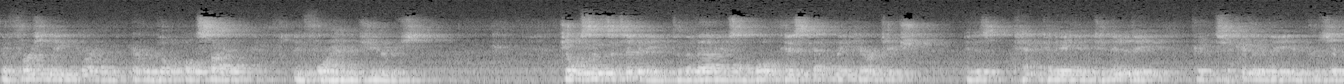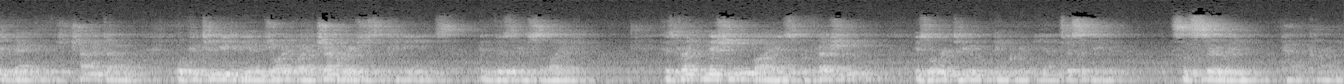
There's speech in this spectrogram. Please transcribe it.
the first Ming garden ever built outside in 400 years. Joe's sensitivity to the values of both his ethnic heritage and his Canadian community, particularly in preserving Vancouver's Chinatown, will continue to be enjoyed by generations of Canadians and visitors alike. His recognition by his profession is overdue and greatly anticipated. Sincerely, Pat Carney.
